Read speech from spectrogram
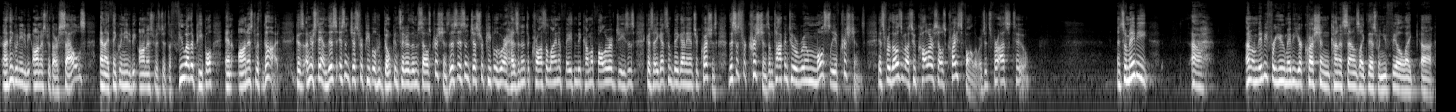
And I think we need to be honest with ourselves, and I think we need to be honest with just a few other people and honest with God. Because understand, this isn't just for people who don't consider themselves Christians. This isn't just for people who are hesitant to cross the line of faith and become a follower of Jesus because they get some big unanswered questions. This is for Christians. I'm talking to a room mostly of Christians. It's for those of us who call ourselves Christ followers, it's for us too. And so maybe. Uh, I don't know, maybe for you, maybe your question kind of sounds like this when you feel like uh,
